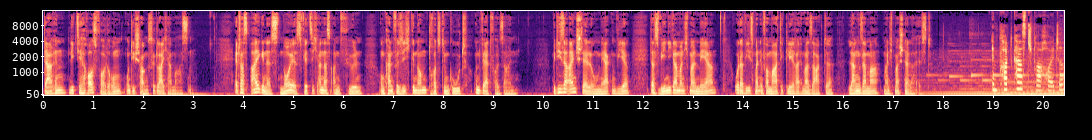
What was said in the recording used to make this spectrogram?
Darin liegt die Herausforderung und die Chance gleichermaßen. Etwas Eigenes, Neues wird sich anders anfühlen und kann für sich genommen trotzdem gut und wertvoll sein. Mit dieser Einstellung merken wir, dass weniger manchmal mehr oder wie es mein Informatiklehrer immer sagte, langsamer manchmal schneller ist. Im Podcast sprach heute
